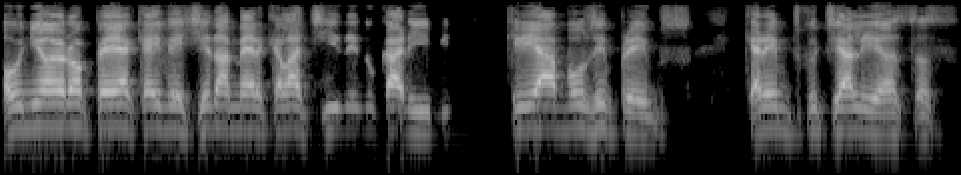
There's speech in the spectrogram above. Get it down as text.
A União Europeia quer investir na América Latina e no Caribe, criar bons empregos. Queremos discutir alianças,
